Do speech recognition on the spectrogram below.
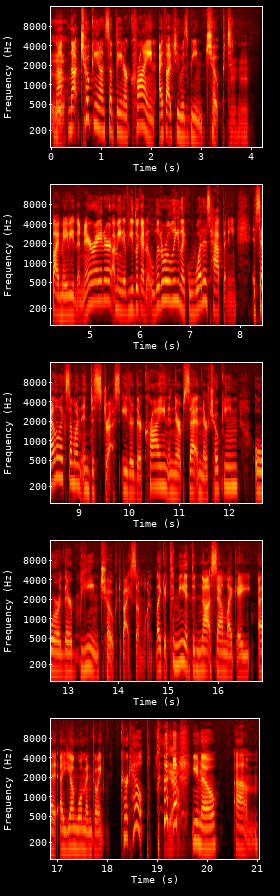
Not not choking on something or crying. I thought she was being choked mm-hmm. By maybe the narrator. I mean, if you look at it literally, like what is happening? It sounded like someone in distress. Either they're crying and they're upset and they're choking, or they're being choked by someone. Like it, to me, it did not sound like a a, a young woman going, "Kirk, help!" Yeah. you know. Um,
